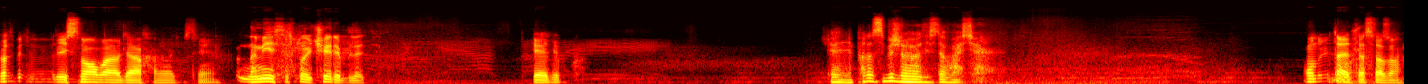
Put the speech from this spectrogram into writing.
Разбежались снова, ляха, давайте быстрее. На месте стой, череп, блядь. Череп. Череп, разбежались, давайте. Он улетает, я сразу.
